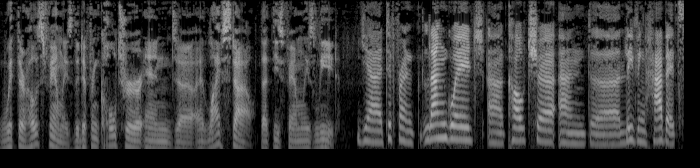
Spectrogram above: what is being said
with their host families, the different culture and, uh, lifestyle that these families lead. Yeah, different language, uh, culture, and uh, living habits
